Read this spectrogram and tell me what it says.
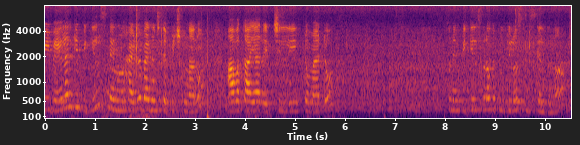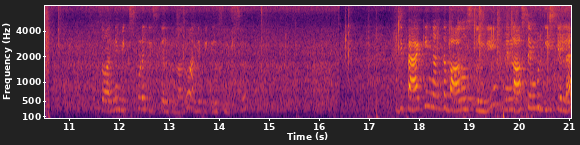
ఇవి వేలంకి పికిల్స్ నేను హైదరాబాద్ నుంచి తెప్పించుకున్నాను. Avakaya red chilli tomato. So నేను పికిల్స్ కూడా ఒక టూ కిలోస్ తీసుకెళ్తున్నా. సో అన్ని మిక్స్ కూడా తీసుకెళ్తున్నాను అన్ని పికిల్స్ మిక్స్. ఇది ప్యాకింగ్ అంతా బాగా వస్తుంది. నేను లాస్ట్ టైం కూడా తీసుకెళ్ళా.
